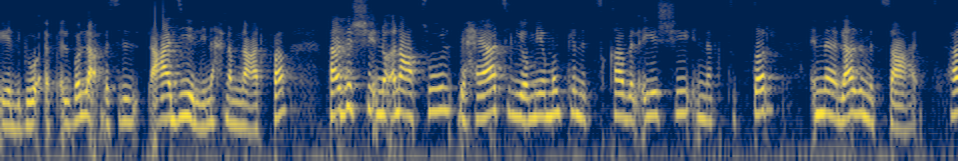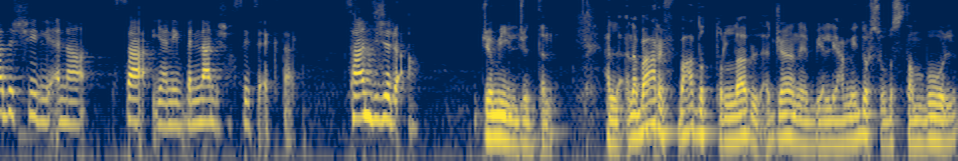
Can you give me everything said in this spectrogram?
يلي بيوقف قلبه لا بس العادية اللي نحن بنعرفها. فهذا الشيء إنه أنا على طول بحياتي اليومية ممكن تقابل أي شيء إنك تضطر إنه لازم تساعد. هذا الشيء اللي أنا سا يعني بنى شخصيتي أكثر صار عندي جرأة. جميل جدا. هلأ أنا بعرف بعض الطلاب الأجانب يلي عم يدرسوا بإسطنبول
